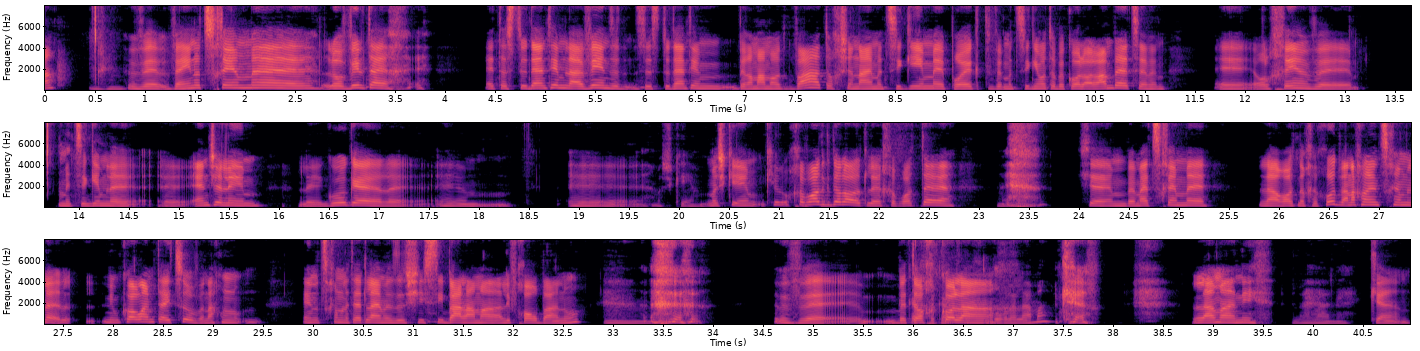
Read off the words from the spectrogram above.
mm-hmm. והיינו צריכים אה, להוביל את, את הסטודנטים להבין, זה, זה סטודנטים ברמה מאוד גבוהה, תוך שנה הם מציגים אה, פרויקט ומציגים אותו בכל העולם בעצם, הם אה, הולכים ומציגים לאנג'לים, לגוגל, אה, אה, משקיעים. משקיעים, כאילו חברות okay. אוקיי. גדולות, לחברות אה, שהם באמת צריכים אה, להראות נוכחות, ואנחנו היינו צריכים למכור להם את העיצוב, אנחנו היינו צריכים לתת להם איזושהי סיבה למה לבחור בנו. Mm. ובתוך כל ה... ככה חיבור ללמה? כן. למה אני? למה אני? כן.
